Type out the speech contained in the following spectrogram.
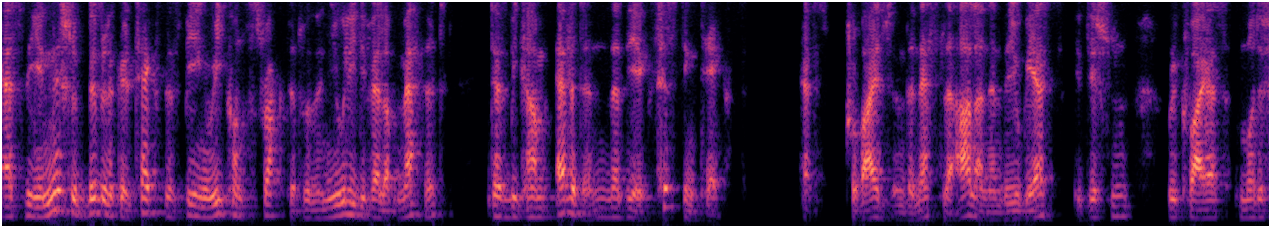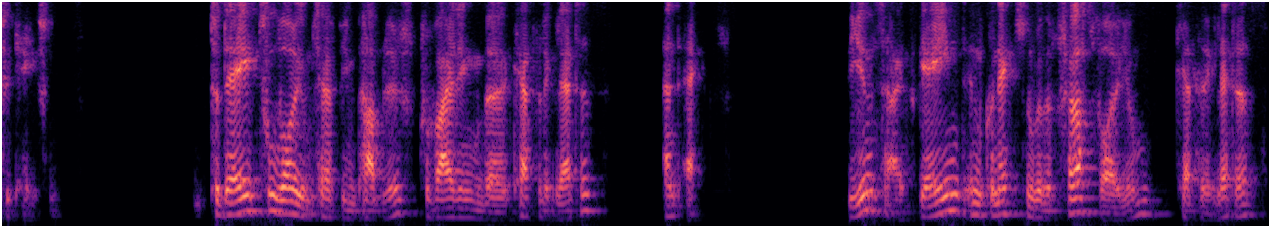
As the initial biblical text is being reconstructed with a newly developed method, it has become evident that the existing text, as provided in the Nestle Aland and the UBS edition, requires modifications. Today, two volumes have been published, providing the Catholic letters and Acts. The insights gained in connection with the first volume, Catholic letters,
